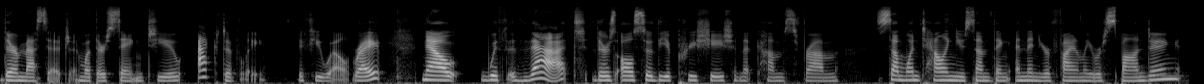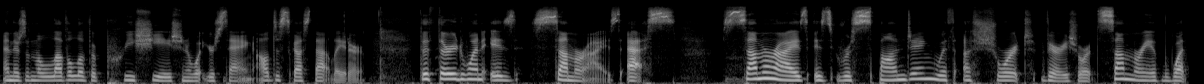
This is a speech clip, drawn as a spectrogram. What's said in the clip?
their message and what they're saying to you actively, if you will, right? Now, with that, there's also the appreciation that comes from someone telling you something and then you're finally responding and there's on the level of appreciation of what you're saying. I'll discuss that later. The third one is summarize, S. Summarize is responding with a short, very short summary of what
